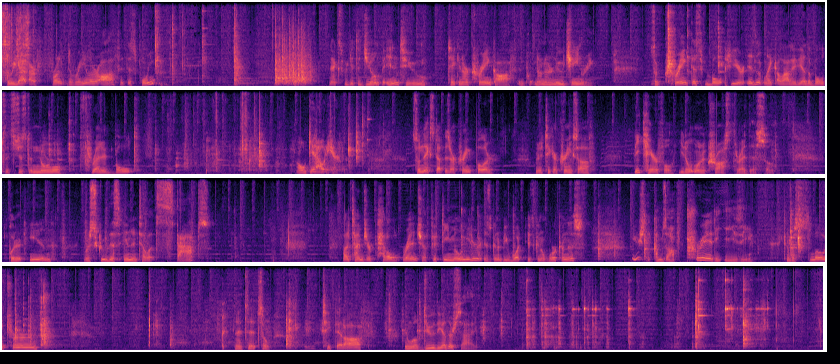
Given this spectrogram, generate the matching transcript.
So we got our front derailleur off at this point. Next we get to jump into taking our crank off and putting on our new chain ring. So crank this bolt here isn't like a lot of the other bolts, it's just a normal threaded bolt. Oh, get out here. So next up is our crank puller. We're gonna take our cranks off. Be careful, you don't wanna cross thread this, so put it in. We're gonna screw this in until it stops. A lot of times your pedal wrench, a 15 millimeter, is gonna be what is gonna work on this. Usually comes off pretty easy. Kind of a slow turn. That's it. So take that off and we'll do the other side.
